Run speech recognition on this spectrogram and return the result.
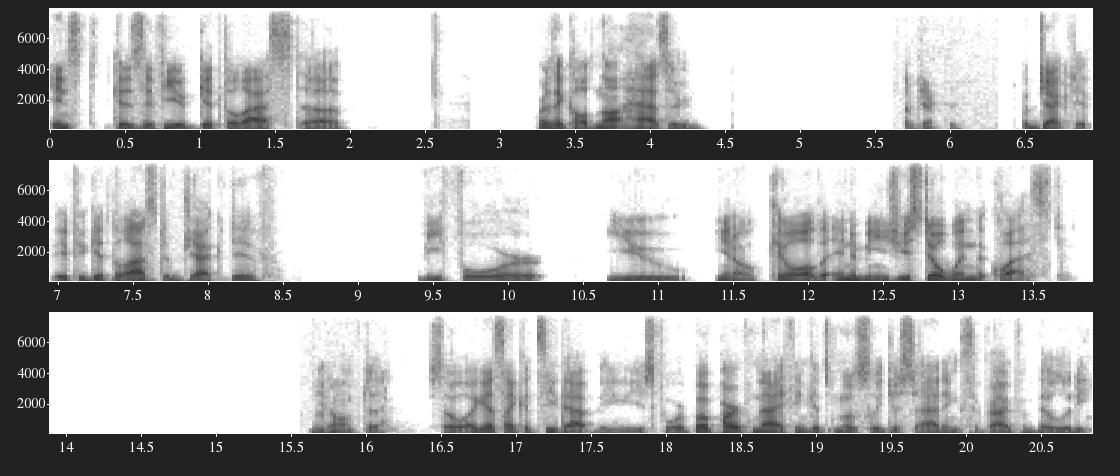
inst because if you get the last uh what are they called? Not hazard, Objective. objective. If you get the Mhm. last objective before you, you know, kill all the enemies, you still win the quest. You Mhm. don't have to. So I guess I could see that being used for it. But apart from that, I think it's mostly just adding survivability.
